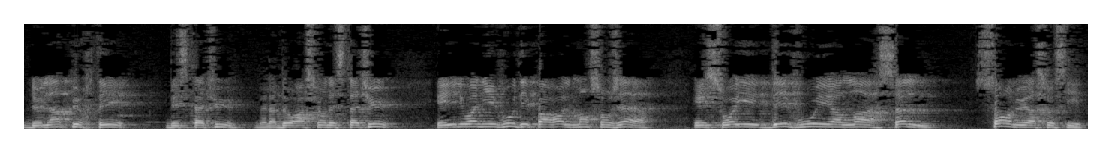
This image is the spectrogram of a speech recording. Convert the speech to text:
de l'impureté des statues, de l'adoration des statues, et éloignez-vous des paroles mensongères, et soyez dévoués à Allah seul, sans lui associer.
